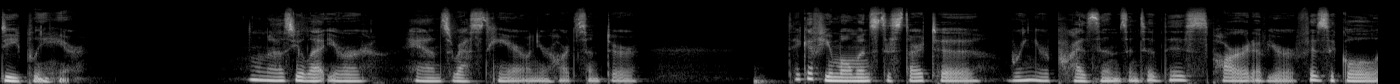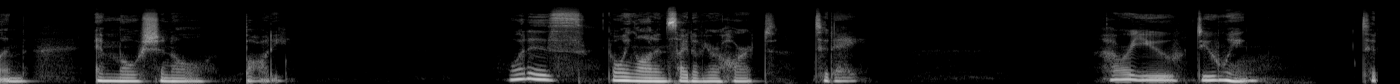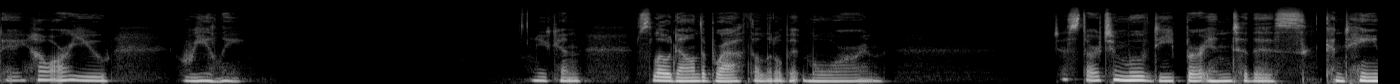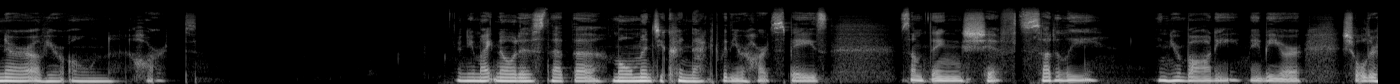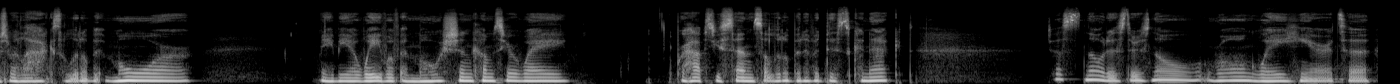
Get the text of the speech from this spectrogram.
deeply here. And as you let your hands rest here on your heart center, take a few moments to start to bring your presence into this part of your physical and emotional body. What is going on inside of your heart today? How are you doing today? How are you really? You can slow down the breath a little bit more and just start to move deeper into this container of your own heart. And you might notice that the moment you connect with your heart space, something shifts subtly in your body. Maybe your shoulders relax a little bit more. Maybe a wave of emotion comes your way. Perhaps you sense a little bit of a disconnect. Just notice there's no wrong way here to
